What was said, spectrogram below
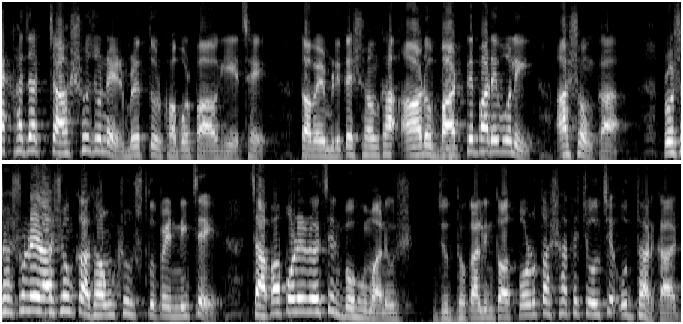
এক হাজার চারশো জনের মৃত্যুর খবর পাওয়া গিয়েছে। তবে মৃতের সংখ্যা আরও বাড়তে পারে বলেই আশঙ্কা। প্রশাসনের আশঙ্কা ধ্বংসস্তূপের নিচে চাপা পড়ে রয়েছেন বহু মানুষ। যুদ্ধকালীন তৎপরতার সাথে চলছে উদ্ধার কাজ।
